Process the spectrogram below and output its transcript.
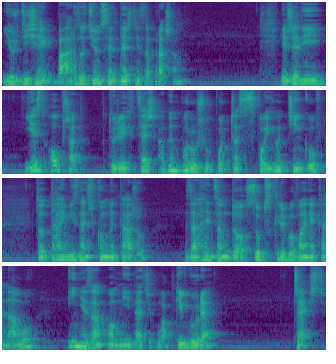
Już dzisiaj bardzo Cię serdecznie zapraszam. Jeżeli jest obszar, który chcesz, abym poruszył podczas swoich odcinków, to daj mi znać w komentarzu. Zachęcam do subskrybowania kanału i nie zapomnij dać łapki w górę. Cześć!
